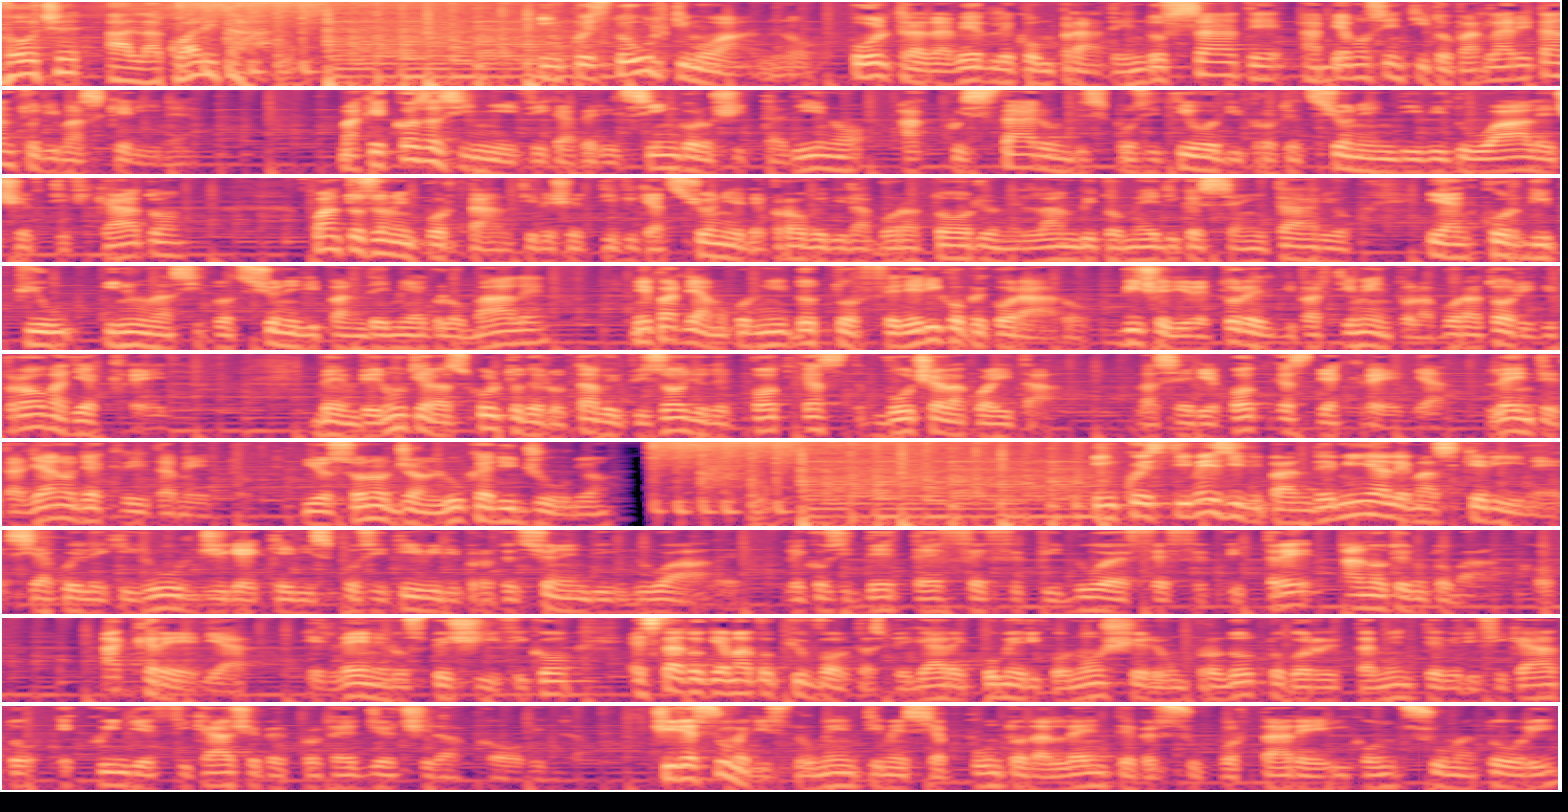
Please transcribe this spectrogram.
Voce alla qualità. In questo ultimo anno, oltre ad averle comprate e indossate, abbiamo sentito parlare tanto di mascherine. Ma che cosa significa per il singolo cittadino acquistare un dispositivo di protezione individuale certificato? Quanto sono importanti le certificazioni e le prove di laboratorio nell'ambito medico e sanitario e ancor di più in una situazione di pandemia globale? Ne parliamo con il dottor Federico Pecoraro, vice direttore del Dipartimento Laboratori di Prova di Accredi. Benvenuti all'ascolto dell'ottavo episodio del podcast Voce alla qualità, la serie podcast di Accredia, l'ente italiano di accreditamento. Io sono Gianluca Di Giulio. In questi mesi di pandemia le mascherine, sia quelle chirurgiche che i dispositivi di protezione individuale, le cosiddette FFP2 e FFP3, hanno tenuto banco. Accredia, e lei nello specifico, è stato chiamato più volte a spiegare come riconoscere un prodotto correttamente verificato e quindi efficace per proteggerci dal Covid. Ci riassume gli strumenti messi a punto dall'ente per supportare i consumatori?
